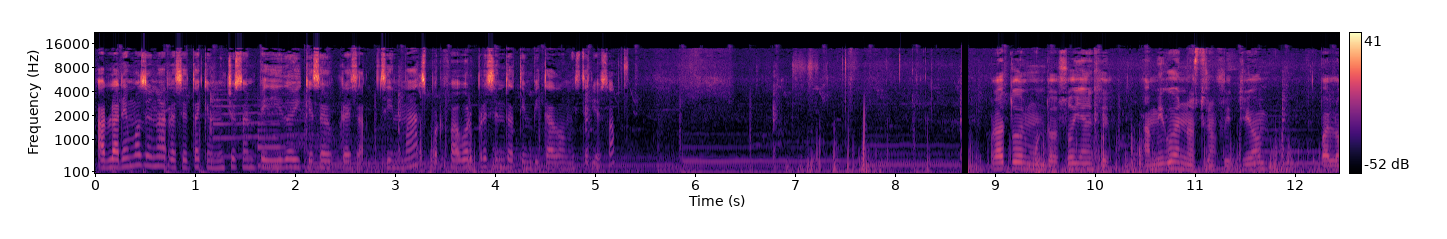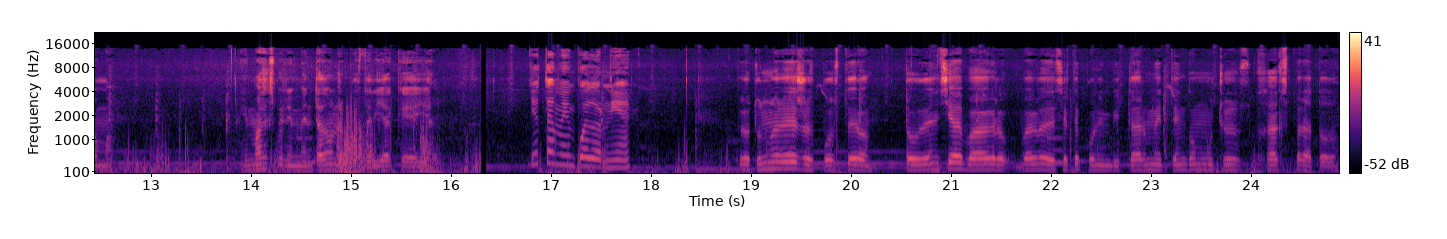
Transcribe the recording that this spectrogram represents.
Hablaremos de una receta que muchos han pedido y qué sorpresa. Sin más, por favor, preséntate invitado misterioso. Hola a todo el mundo, soy Ángel, amigo de nuestro anfitrión Paloma y más experimentado en repostería que ella. Yo también puedo hornear. Pero tú no eres repostero. Tu audiencia va a, va a agradecerte por invitarme. Tengo muchos hacks para todo.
